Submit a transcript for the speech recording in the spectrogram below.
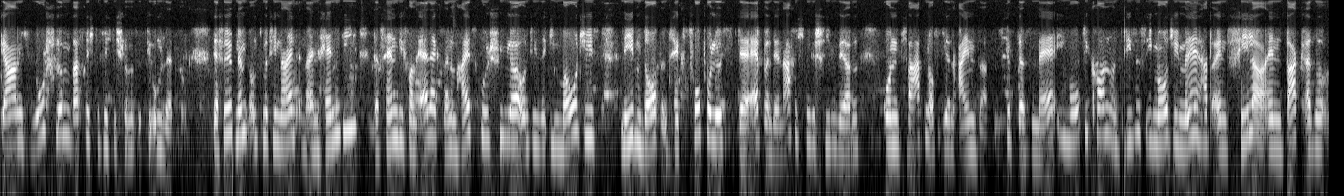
gar nicht so schlimm. Was richtig, richtig schlimm ist, ist die Umsetzung. Der Film nimmt uns mit hinein in ein Handy, das Handy von Alex, einem Highschool-Schüler und diese Emojis leben dort in Textopolis, der App, in der Nachrichten geschrieben werden und warten auf ihren Einsatz. Es gibt das Mäh-Emoticon und dieses Emoji Mäh hat einen Fehler, einen Bug, also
